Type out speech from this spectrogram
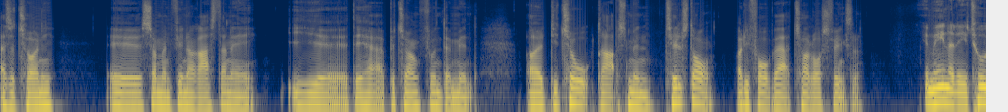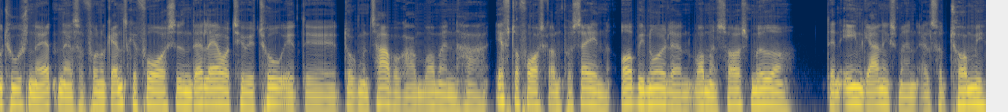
altså Tony, øh, som man finder resterne af i øh, det her betonfundament. Og de to drabsmænd tilstår, og de får hver 12 års fængsel. Jeg mener det i 2018, altså for nogle ganske få år siden, der laver TV2 et øh, dokumentarprogram, hvor man har efterforskeren på sagen op i Nordjylland, hvor man så også møder den ene gerningsmand, altså Tommy.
